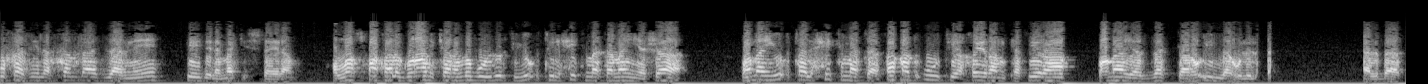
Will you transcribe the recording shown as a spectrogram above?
Bu fəzilətdən bəzilərini qeyd eləmək istəyirəm. Allah subhanət hələ Quran-ı kərimdə buyurur ki, Yu'til hikmətə mən yəşə və mən yu'təl hikmətə fəqad utiyə xeyran kəthira və mə yəzzəkkəru illə ulul əlbəd.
